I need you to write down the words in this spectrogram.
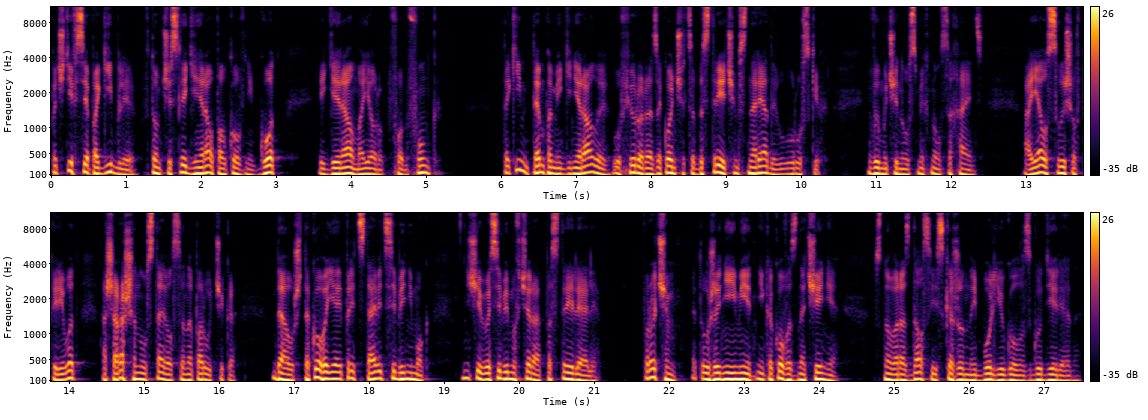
Почти все погибли, в том числе генерал-полковник Гот и генерал-майор фон Функ. Такими темпами генералы у фюрера закончатся быстрее, чем снаряды у русских, вымученно усмехнулся Хайнц. А я, услышав перевод, ошарашенно уставился на поручика. Да уж, такого я и представить себе не мог. Ничего себе мы вчера постреляли. Впрочем, это уже не имеет никакого значения — Снова раздался искаженный болью голос Гудериана.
